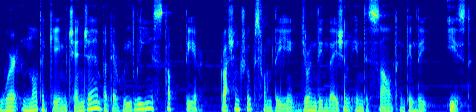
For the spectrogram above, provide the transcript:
were not a game changer, but they really stopped the Russian troops from the during the invasion in the south and in the east.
